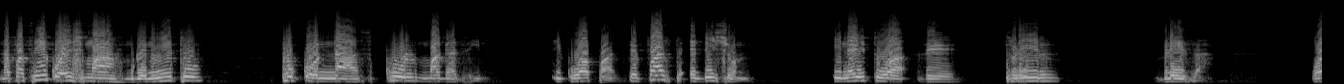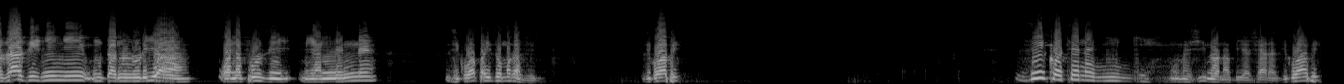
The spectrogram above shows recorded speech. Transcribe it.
Nafasi hii kwa heshima mgeni wetu tuko na school magazine iko hapa, the first edition inaitwa the Trail Blazer. Wazazi nyinyi mtanunulia wanafunzi mia nne nne. Ziko hapa hizo magazine, ziko wapi? Ziko tena nyingi. Umeshindwa na biashara, ziko wapi?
